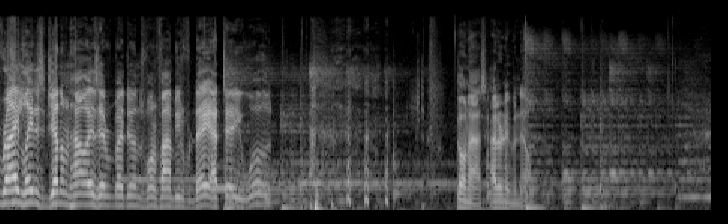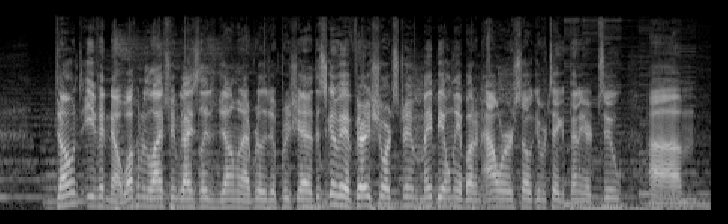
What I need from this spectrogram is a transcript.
right, ladies and gentlemen, how is everybody doing this one fine, beautiful day? I tell you what. don't ask. I don't even know. Don't even know. Welcome to the live stream, guys, ladies and gentlemen. I really do appreciate it. This is going to be a very short stream, maybe only about an hour or so, give or take a penny or two. Um,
